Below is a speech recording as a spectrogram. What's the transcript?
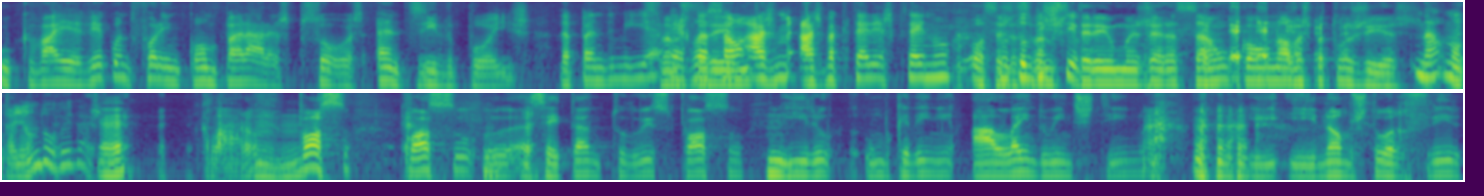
o que vai haver quando forem comparar as pessoas antes e depois da pandemia em relação aí... às, às bactérias que têm no Ou seja, no tubo se vamos digestivo. ter aí uma geração com novas patologias. Não, não tenham dúvidas. É? Claro. Uhum. Posso, posso, eh, aceitando tudo isso, posso hum. ir um bocadinho além do intestino e, e, não me estou a referir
